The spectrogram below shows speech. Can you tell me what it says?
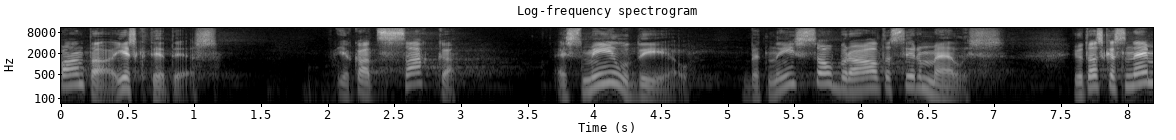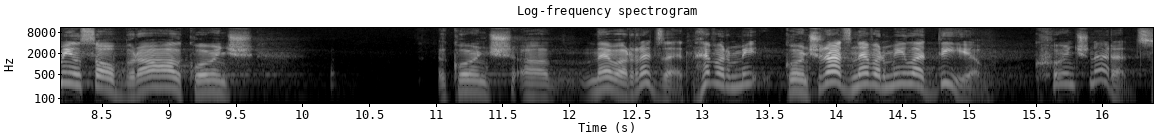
pantā. Ieskatieties, ja kāds saka, es mīlu Dievu, bet nīst savu brāli, tas ir melis. Jo tas, kas nemīl savu brāli, ko viņš, ko viņš uh, nevar redzēt, nevar, ko viņš redz, nevar mīlēt Dievu, ko viņš neredz.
